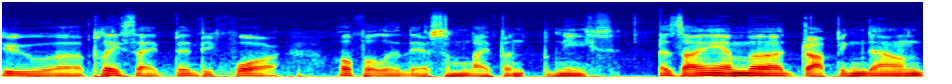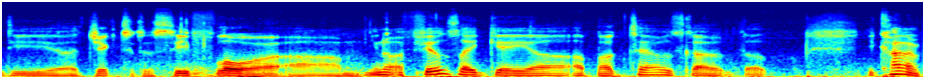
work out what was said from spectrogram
to a place I've been before. Hopefully there's some life beneath. As I am uh, dropping down the uh, jig to the sea floor, um, you know, it feels like a, uh, a bucktail. It's got, you kind of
